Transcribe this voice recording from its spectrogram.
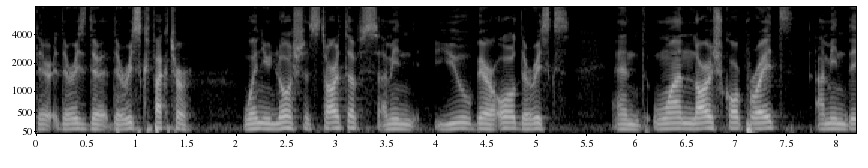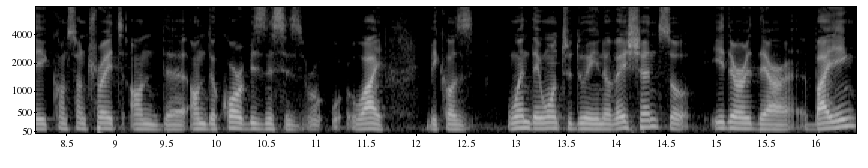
there there is the the risk factor. When you launch startups, I mean, you bear all the risks, and one large corporate, I mean, they concentrate on the on the core businesses. R- why? Because when they want to do innovation, so either they are buying,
